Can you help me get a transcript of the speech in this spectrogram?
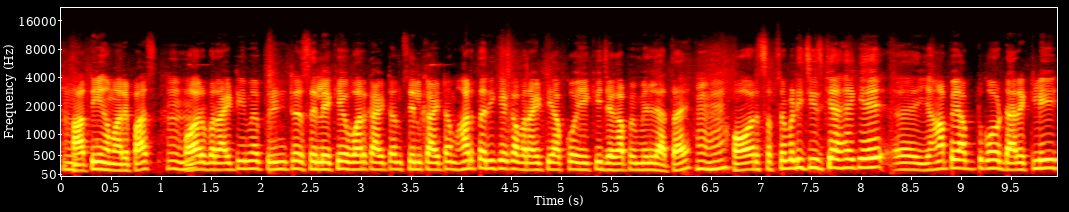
हम्म। आती हैं हमारे पास। हम्म, हम्म। और वैरायटी में प्रिंट से लेके वर्क आइटम सिल्क आइटम हर तरीके का वैरायटी आपको एक ही जगह पे मिल जाता है। और सबसे बड़ी चीज़ क्या है कि यहाँ पे आपको डायरेक्टली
